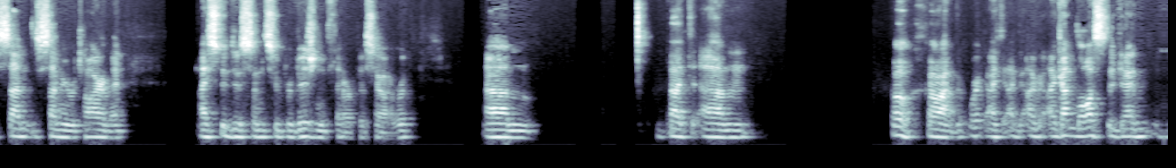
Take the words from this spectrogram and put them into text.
semi-retirement. I still do some supervision therapists, however. Um, but um, Oh God, I, I, I got lost again.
